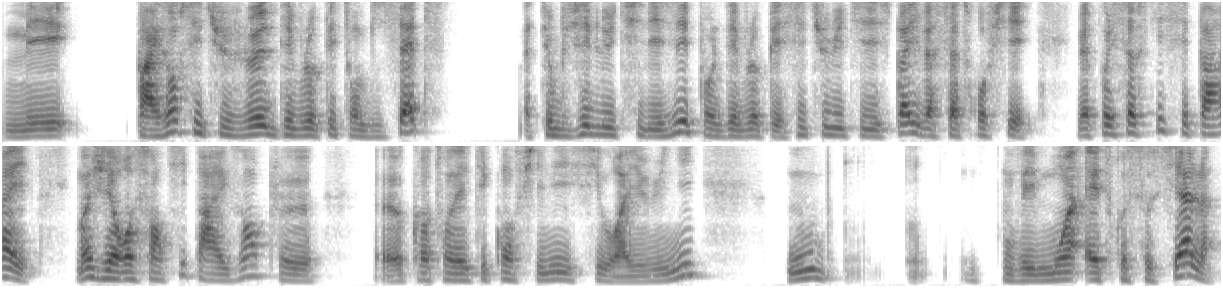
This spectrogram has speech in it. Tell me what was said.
Mais par exemple, si tu veux développer ton biceps, bah, tu es obligé de l'utiliser pour le développer. Si tu ne l'utilises pas, il va s'atrophier. Mais pour les soft c'est pareil. Moi, j'ai ressenti, par exemple, heu heu, quand on était confinés ici au Royaume-Uni, où pouvait moins être social.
